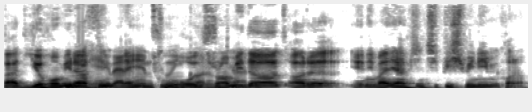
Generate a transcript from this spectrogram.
بعد یهو می‌رفتیم یعنی M2 اولترا می‌داد. آره یعنی من همچین چی پیش بینی می‌کنم.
